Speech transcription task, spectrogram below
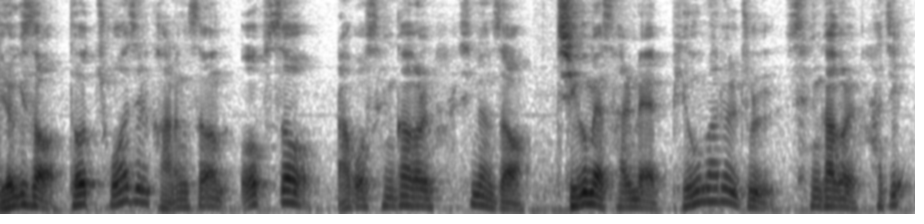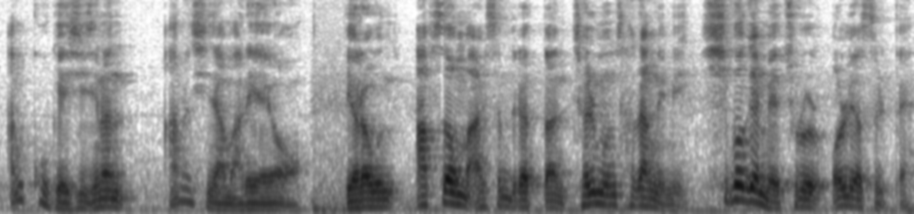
여기서 더 좋아질 가능성은 없어 라고 생각을 하시면서 지금의 삶에 변화를 줄 생각을 하지 않고 계시지는 않으시냐 말이에요. 여러분, 앞서 말씀드렸던 젊은 사장님이 10억의 매출을 올렸을 때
